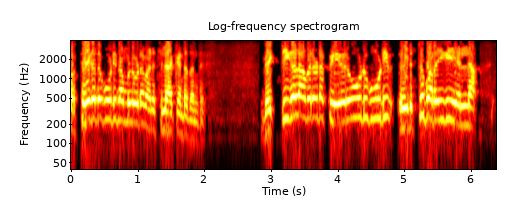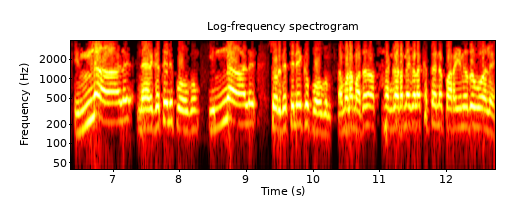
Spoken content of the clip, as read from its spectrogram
പ്രത്യേകത കൂടി നമ്മളിവിടെ മനസ്സിലാക്കേണ്ടതുണ്ട്. വ്യക്തികൾ അവരുടെ പേരോടുകൂടി എടുത്തു പറയുകയല്ല ഇന്ന ആൾ നരകത്തിൽ പോകും ഇന്ന ആൾ സ്വർഗത്തിലേക്ക് പോകും. നമ്മുടെ മത സംഘടനകളൊക്കെ തന്നെ പറയുന്നത് പോലെ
